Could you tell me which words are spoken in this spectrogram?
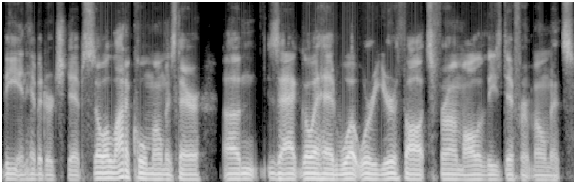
the inhibitor chips. So a lot of cool moments there. Um, Zach, go ahead. What were your thoughts from all of these different moments?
